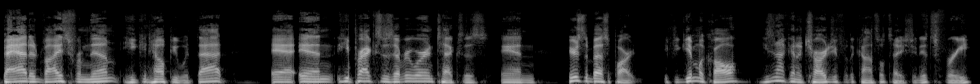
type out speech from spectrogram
bad advice from them, he can help you with that. And, and he practices everywhere in Texas. And here's the best part: if you give him a call, he's not going to charge you for the consultation. It's free.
